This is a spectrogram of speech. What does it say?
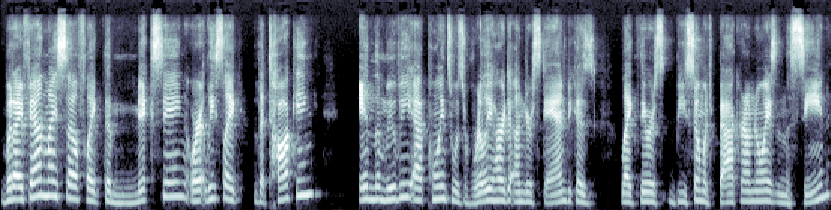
But I found myself like the mixing, or at least like the talking in the movie at points was really hard to understand because like there was be so much background noise in the scene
